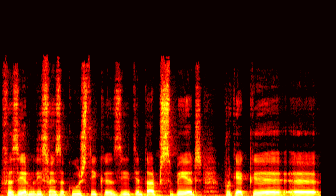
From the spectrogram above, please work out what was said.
fazer medições acústicas e tentar perceber porque é que,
